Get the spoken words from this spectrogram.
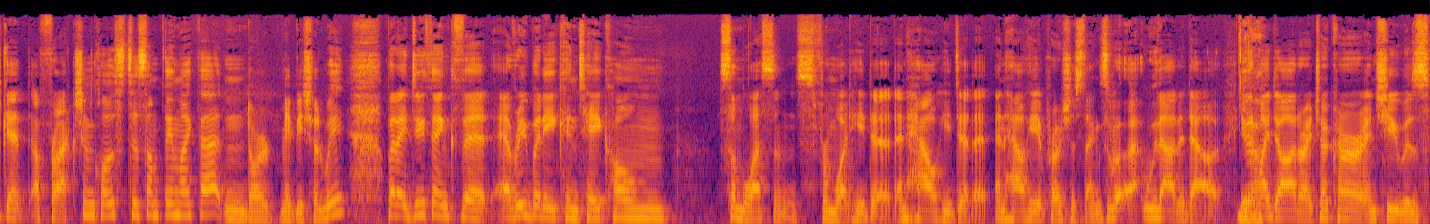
get a fraction close to something like that, and or maybe should we? But I do think that everybody can take home some lessons from what he did and how he did it and how he approaches things without a doubt. Even Yeah. my daughter, I took her and she was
